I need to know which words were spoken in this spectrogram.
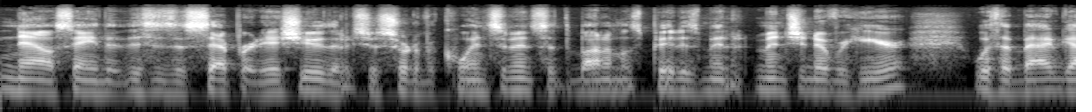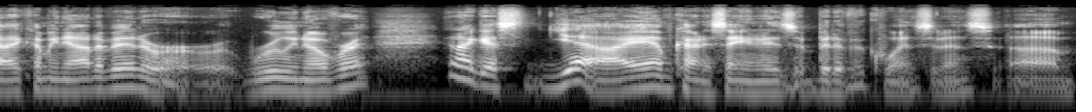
now saying that this is a separate issue, that it's just sort of a coincidence that the bottomless pit is mentioned over here with a bad guy coming out of it or, ruling over it? And I guess, yeah, I am kind of saying it is a bit of a coincidence. Um,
